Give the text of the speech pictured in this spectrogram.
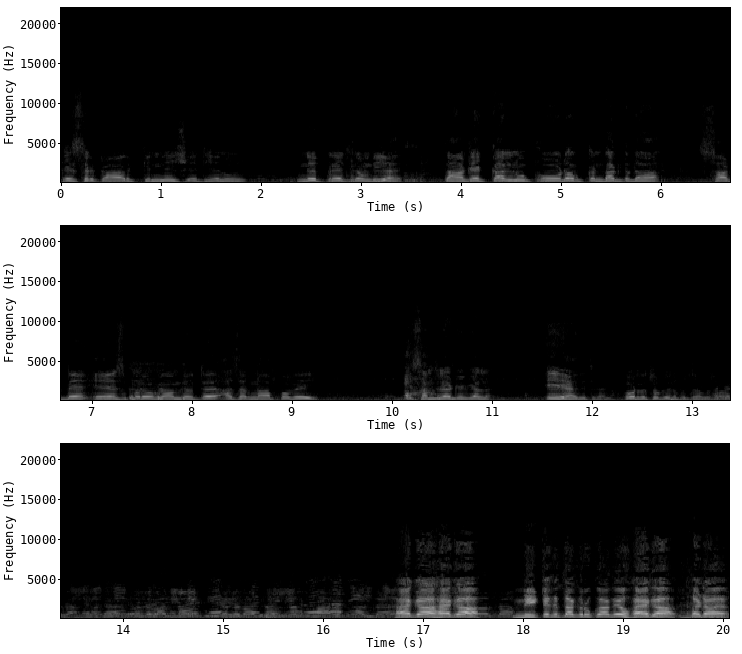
ਕਿ ਸਰਕਾਰ ਕਿੰਨੀ ਛੇਤੀ ਇਹਨੂੰ ਨੇਪਰੇ ਚੜਾਉਂਦੀ ਹੈ ਤਾਂ ਕਿ ਕੱਲ ਨੂੰ ਕੋਡ ਆਫ ਕੰਡਕਟ ਦਾ ਸਾਡੇ ਇਸ ਪ੍ਰੋਗਰਾਮ ਦੇ ਉੱਤੇ ਅਸਰ ਨਾ ਪਵੇ। ਸਮਝ ਲੱਗੇ ਗੱਲ? ਇਹ ਹੈ ਇਹਦੇ ਗੱਲ। ਹੋਰ ਦੱਸੋ ਕਿਹਨੂੰ ਪੁੱਛਣਾ ਕੋਈ ਸਵਾਲ? ਹੈਗਾ ਹੈਗਾ। ਮੀਟਿੰਗ ਤੱਕ ਰੁਕਾਂਗੇ ਉਹ ਹੈਗਾ ਖੜਾ ਹੈ।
